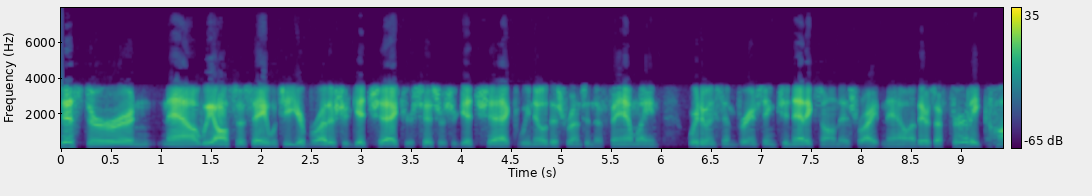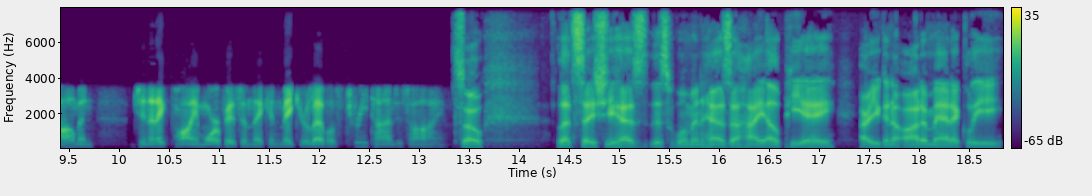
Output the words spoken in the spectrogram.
sister, and now we also say, well, gee, your brother should get checked, your sister should get checked. We know this runs in the family. We're doing some very interesting genetics on this right now. There's a fairly common genetic polymorphism that can make your levels three times as high. So, let's say she has this woman has a high LPA. Are you going to automatically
